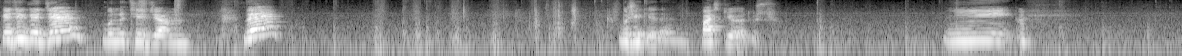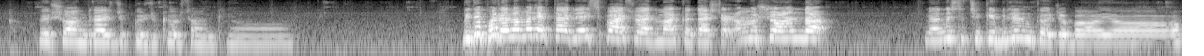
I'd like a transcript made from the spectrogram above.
Gece gece bunu çizeceğim. Ve bu şekilde başlıyoruz. Ve şu an birazcık gözüküyor sanki ya. Bir de paralama defterleri sipariş verdim arkadaşlar. Ama şu anda ya nasıl çekebilirim ki acaba ya?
